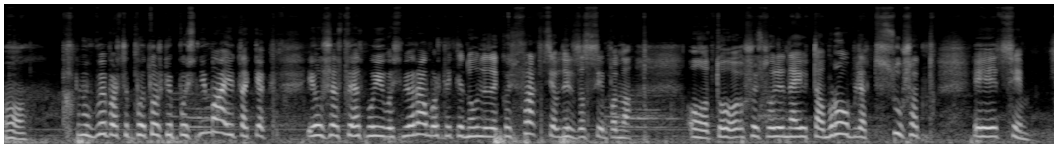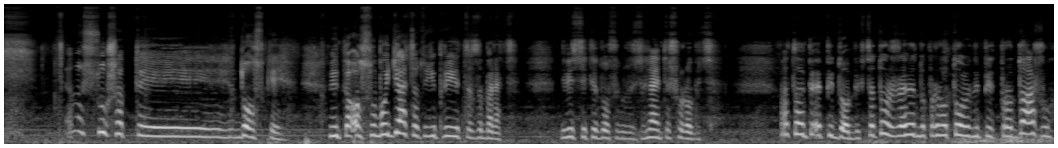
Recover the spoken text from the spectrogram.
О. Тому, вибачте, трошки поснімаю, так як і вже стоять мої восьмирамочники, але вони якась фракція в них засипана. О, то щось вони нею там роблять, сушать е, цим. Ну, сушать е, доски. Він каже, освободяться, тоді приїдете заберете. Дивіться, які друзі, гляньте, що робиться. А там епідомік. Це теж видно приготовлений під продажу.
